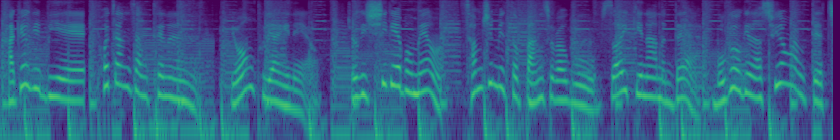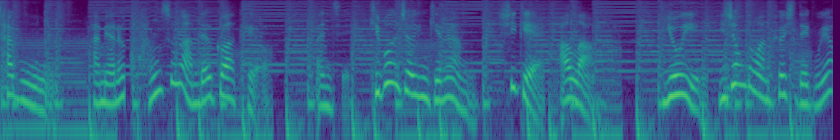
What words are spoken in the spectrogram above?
가격에 비해 포장 상태는 영 불량이네요. 저기 시계 보면 30m 방수라고 써있긴 하는데 목욕이나 수영할 때 차고 하면은 방수는 안 될 것 같아요. 왠지 기본적인 기능 시계, 알람, 요일 이 정도만 표시되고요.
